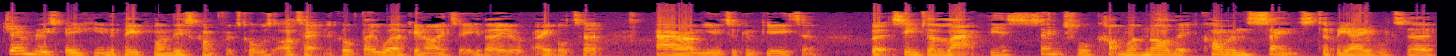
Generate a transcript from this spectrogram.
generally speaking, the people on these conference calls are technical. They work in IT. They are able to power on use a computer, but seem to lack the essential common knowledge, common sense to be able to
